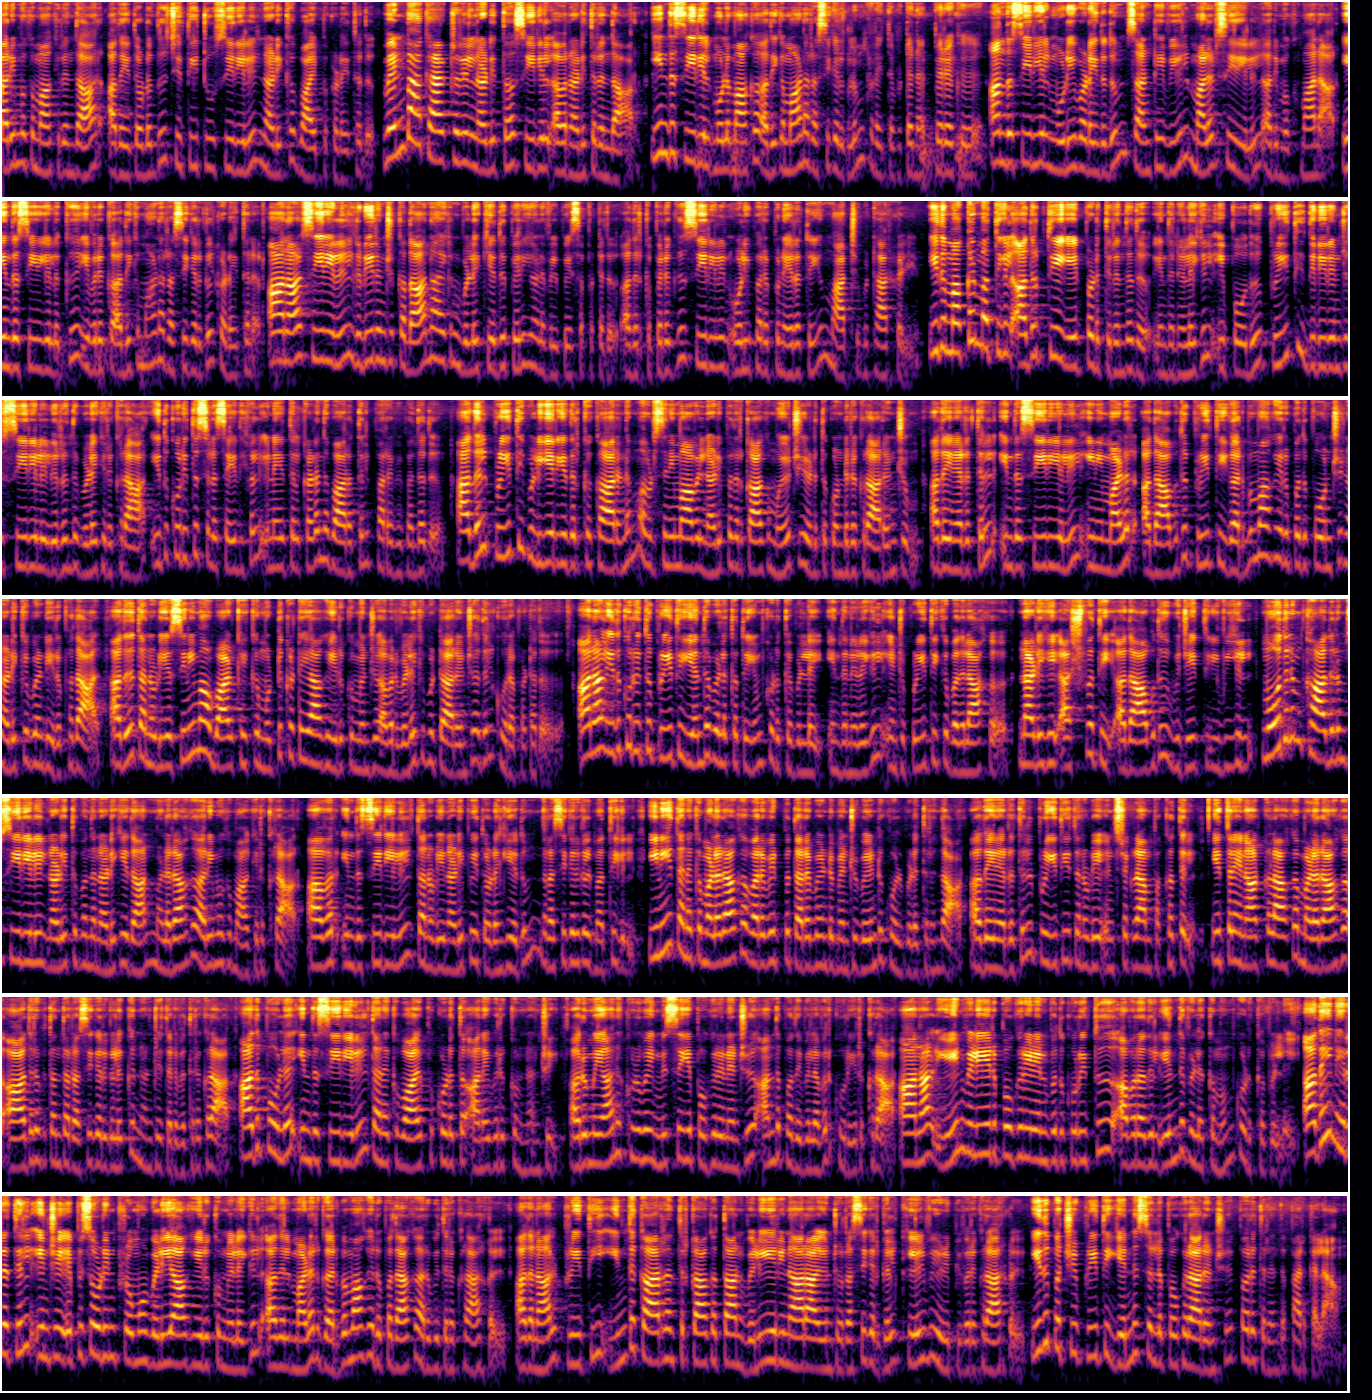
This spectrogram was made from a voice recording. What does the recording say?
அறிமுகமாக இருந்தார் அதைத் தொடர்ந்து சித்தி டூ சீரியலில் நடிக்க வாய்ப்பு கிடைத்தது. வெண்பா கேரக்டரில் நடித்த சீரியல் அவர் நடித்திருந்தார். இந்த சீரியல் மூலமாக அதிகமான ரசிகர்களும் கிடைத்துவிட்டனர். பிறகு அந்த சீரியல் முடிவடைந்ததும் சன் டிவியில் மலர் சீரியலில் அறிமுகமானார். இந்த சீரியலுக்கு இவருக்கு அதிகமான ரசிகர்கள் கிடைத்தனர். ஆனால் சீரியலில் திடீரென்று கதாநாயகன் விளக்கியது பெரிய அளவில் பேசப்பட்டது. அதற்கு பிறகு சீரியலின் ஒளிபரப்பு நேரத்தையும் மாற்றிவிட்டார்கள். இது மக்கள் மத்தியில் அதிருப்தியை ஏற்படுத்தியிருந்தது இந்த நிலையில் இப்போது பிரீத்தி திடீரென்று சீரியலில் இருந்து விலகியிருக்கிறார். இது குறித்து சில செய்திகள் இணையத்தில் கடந்த வாரத்தில் பரவி வந்தது. அதில் பிரீத்தி வெளியேறியதற்கு காரணம் அவர் சினிமாவில் நடிப்பதற்காக முயற்சி எடுத்துக் கொண்டிருக்கிறார் என்றும் அதே நேரத்தில் இந்த சீரியலில் இனி மலர் அதாவது பிரீத்தி கர்ப்பமாக இருப்பது போன்று நடிக்க வேண்டியிருப்பதால் அது தன்னுடைய சினிமா வாழ்க்கைக்கு முட்டுக்கட்டையாக இருக்கும் என்று அவர் விலகிவிட்டார் என்று அதில் கூறப்பட்டது. ஆனால் இது குறித்து பிரீத்தி எந்த விளக்கத்தையும் கொடுக்கவில்லை. இந்த நிலையில் இன்று பிரீத்திக்கு பதிலாக நடிகை அஸ்வதி அதாவது விஜய் டிவியில் மோதலும் காதலும் சீரியலில் நடித்து வந்த நடிகைதான் மலராக அறிமுகமாகியிருக்கிறார். அவர் இந்த சீரியலில் தன்னுடைய நடிப்பை தொடங்கியதும் ரசிகர்கள் மத்தியில் இனி தனக்கு மலராக வரவேற்பு தர வேண்டும் என்று வேண்டுகோள் விடுத்திருந்தார். அதே நேரத்தில் பிரீத்தி தன்னுடைய இன்ஸ்டாகிராம் பக்கத்தில் இத்தனை நாட்களாக மலராக ஆதரவு தந்த ரசிகர்களுக்கு நன்றி தெரிவித்திருக்கிறார். அதுபோல இந்த சீரியலில் தனக்கு வாய்ப்பு கொடுத்த அனைவருக்கும் நன்றி. அருமையான குழுவை மிஸ் செய்ய போகிறேன் என்று அந்த பதிவில் அவர் கூறியிருக்கிறார். ஆனால் ஏன் வெளியேறப் போகிறேன் என்பது குறித்து அவர் அதில் எந்த விளக்கமும் கொடுக்கவில்லை. அதே நேரத்தில் இன்றைய எபிசோடின் ப்ரோமோ வெளியாகி இருக்கும் நிலையில் அதில் மலர் கர்ப்பமாக இருப்பதாக அறிவித்திருக்கிறார்கள். அதனால் பிரீத்தி இந்த காரணத்திற்காகத்தான் வெளியேறினாரா என்று ரசிகர்கள் கேள்வி எழுப்பி வருகிறார்கள். இது பற்றி பிரீத்தி என்ன சொல்லப் போகிறார் என்று பொறுத்திருந்து பார்க்கலாம்.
